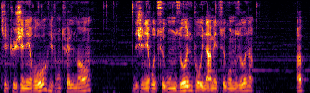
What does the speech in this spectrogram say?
quelques généraux, éventuellement. Des généraux de seconde zone pour une armée de seconde zone. Hop.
